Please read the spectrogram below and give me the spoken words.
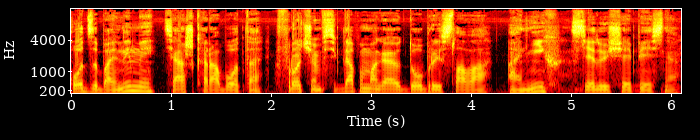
Уход за больными – тяжкая работа. Впрочем, всегда помогают добрые слова. О них следующая песня.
